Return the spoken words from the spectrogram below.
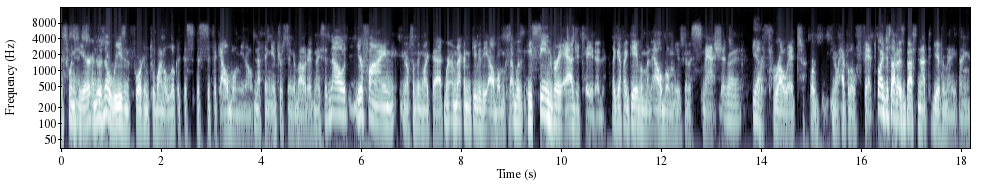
this one here and there was no reason for him to want to look at this specific album you know nothing interesting about it. And i said no you're fine you know something like that. I'm not going to give you the album because i was he seemed very agitated. Like if i gave him an album he was going to smash it. Right. Yeah. or throw it or you know have a little fit so i just thought it was best not to give him anything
